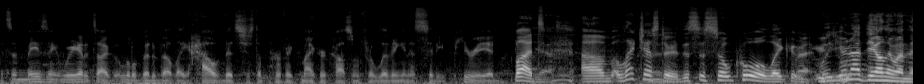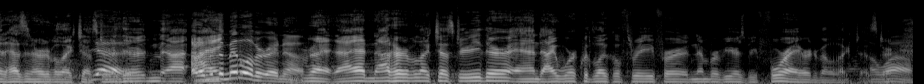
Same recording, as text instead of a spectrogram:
It's amazing. We got to talk a little bit about like how that's just a perfect microcosm for living in a city. Period. But yes. um, Electchester, this is so cool. Like, right. well, you're not the only one that hasn't heard of Electchester. Yeah, uh, I'm in the middle of it right now. Right. I had not heard of Electchester either, and I worked with Local Three for a number of years before I heard about Electchester. Oh, wow.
